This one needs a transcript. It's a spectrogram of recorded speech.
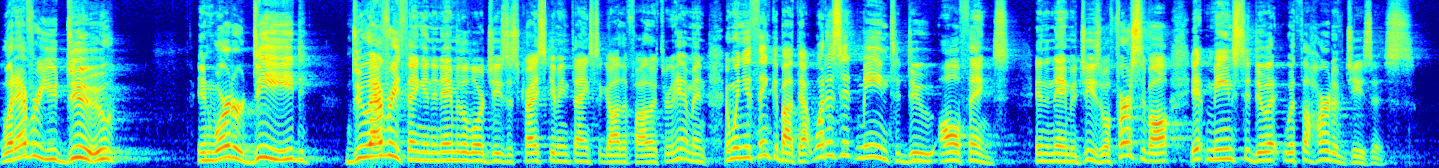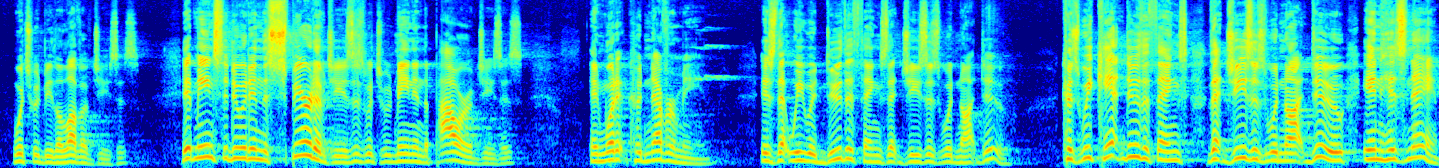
whatever you do, in word or deed, do everything in the name of the Lord Jesus Christ, giving thanks to God the Father through him. And, and when you think about that, what does it mean to do all things in the name of Jesus? Well, first of all, it means to do it with the heart of Jesus, which would be the love of Jesus. It means to do it in the spirit of Jesus, which would mean in the power of Jesus. And what it could never mean is that we would do the things that Jesus would not do. Because we can't do the things that Jesus would not do in his name.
